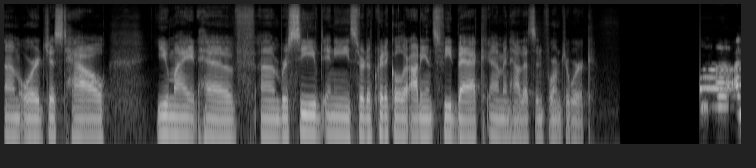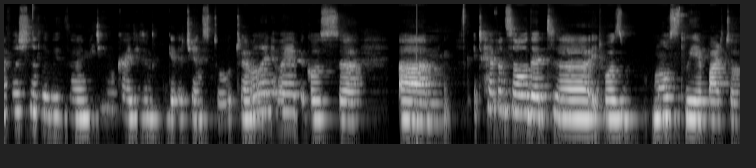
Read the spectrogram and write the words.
or just how you might have um, received any sort of critical or audience feedback um, and how that's informed your work. unfortunately, with the meeting, I didn't get a chance to travel anywhere because uh, um, it happened so that uh, it was mostly a part of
